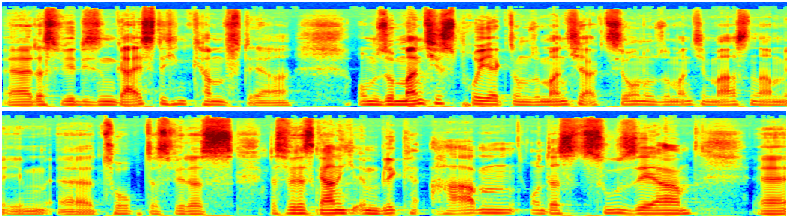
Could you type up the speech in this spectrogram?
äh, dass wir diesen geistlichen Kampf, der um so manches Projekt, um so manche Aktion, um so manche Maßnahme eben äh, tobt, dass wir, das, dass wir das gar nicht im Blick haben und das zu sehr äh,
